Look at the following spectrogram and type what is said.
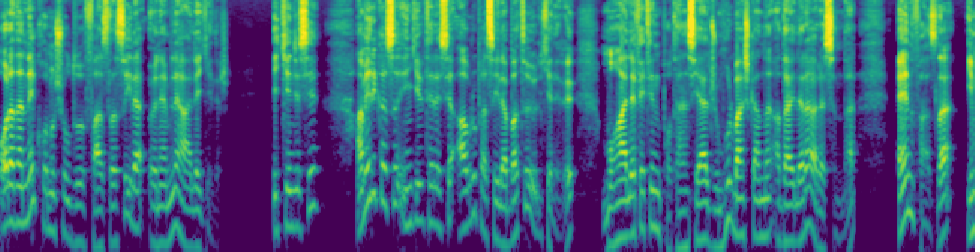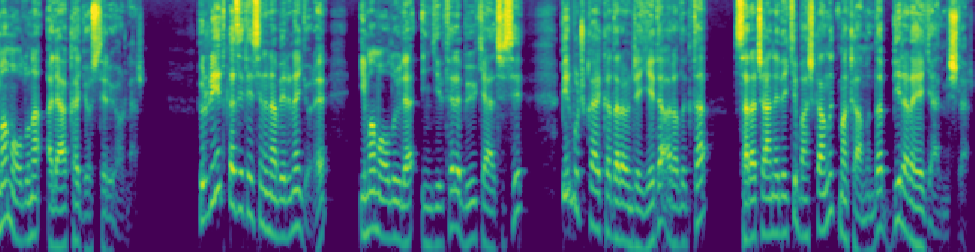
orada ne konuşulduğu fazlasıyla önemli hale gelir. İkincisi, Amerika'sı, İngiltere'si, Avrupa'sı ile Batı ülkeleri muhalefetin potansiyel cumhurbaşkanlığı adayları arasında en fazla İmamoğlu'na alaka gösteriyorlar. Hürriyet gazetesinin haberine göre İmamoğlu ile İngiltere Büyükelçisi bir buçuk ay kadar önce 7 Aralık'ta Saraçhane'deki başkanlık makamında bir araya gelmişler.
